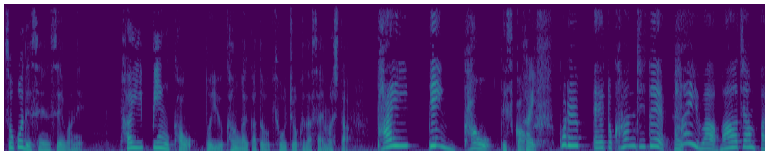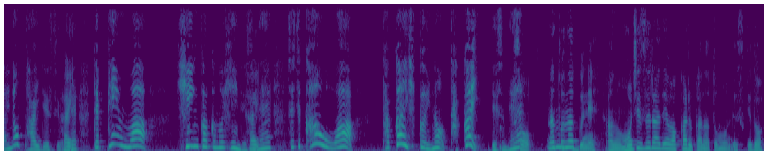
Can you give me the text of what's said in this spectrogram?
そこで先生はねパイピンカオという考え方を強調くださいました。パイピンカオですか、はい、これ、えー、と漢字でパイは麻雀パイのパイですよね、はい。でピンは品格の品ですね、はい。そしてカオは高い低いの高いですね。そう。なんとなくね、あの文字面でわかるかなと思うんですけど、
